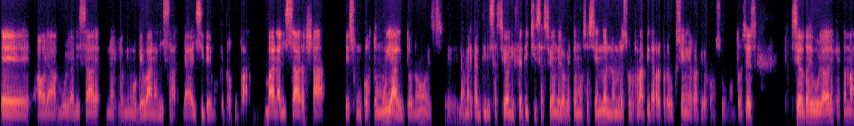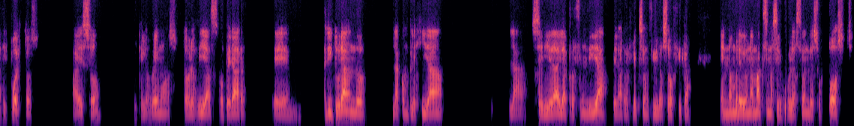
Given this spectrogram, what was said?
Eh, ahora, vulgarizar no es lo mismo que banalizar, y ahí sí tenemos que preocuparnos. Banalizar ya es un costo muy alto, ¿no? Es eh, la mercantilización y fetichización de lo que estamos haciendo en nombre de su rápida reproducción y rápido consumo. Entonces, ciertos divulgadores que están más dispuestos a eso, y que los vemos todos los días operar, eh, triturando la complejidad, la seriedad y la profundidad de la reflexión filosófica en nombre de una máxima circulación de sus posts,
